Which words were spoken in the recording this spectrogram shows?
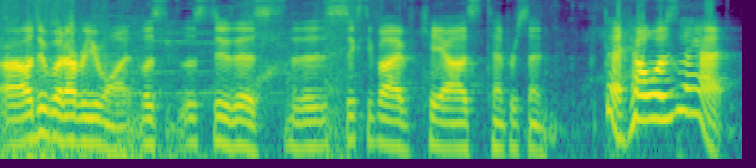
I'll do whatever you want. Let's let's do this. The 65 chaos 10%. What the hell was that?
